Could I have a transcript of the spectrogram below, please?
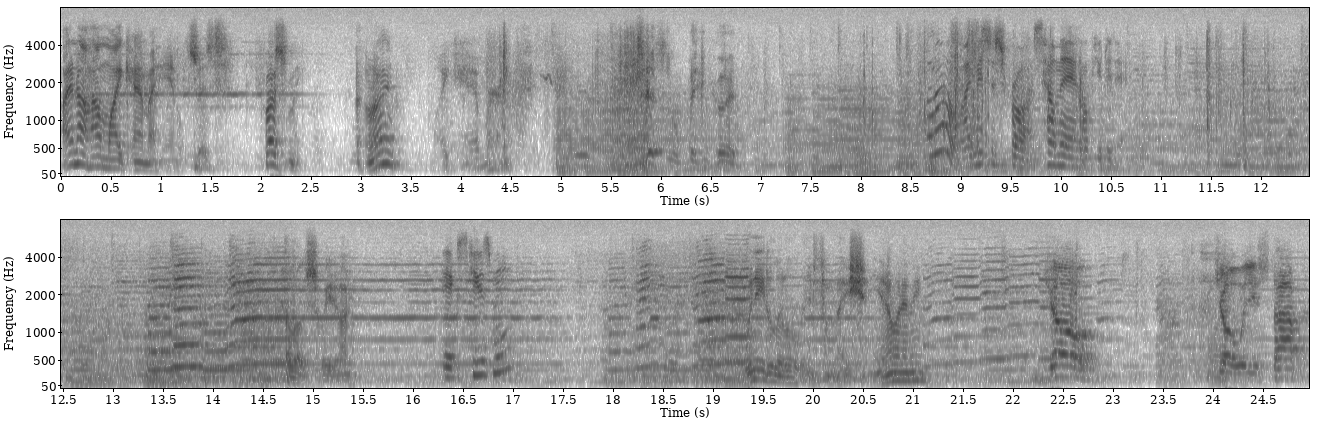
I know how Mike Hammer handles this. Trust me. All right? Mike Hammer. This will be good. Hello, I'm Mrs. Frost. How may I help you today? Hello, sweetheart. Excuse me? We need a little information, you know what I mean? Joe! Joe, will you stop?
